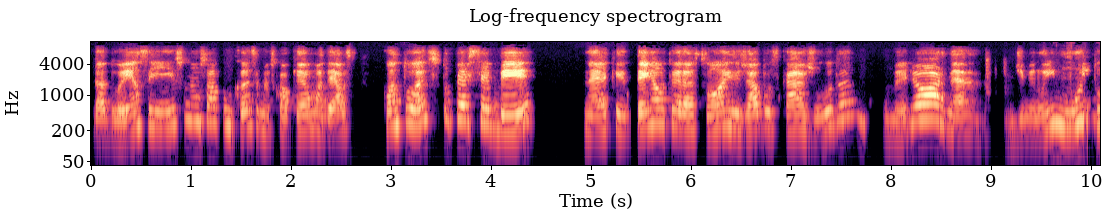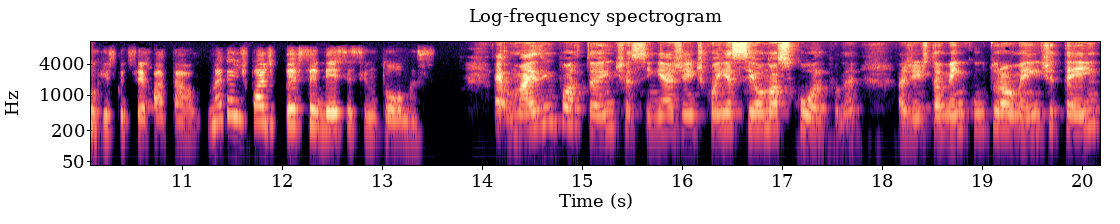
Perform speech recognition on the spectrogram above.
da doença, e isso não só com câncer, mas qualquer uma delas. Quanto antes tu perceber, né, que tem alterações e já buscar ajuda, melhor, né? Diminui muito o risco de ser fatal. Como é que a gente pode perceber esses sintomas? É, o mais importante, assim, é a gente conhecer o nosso corpo, né? A gente também, culturalmente, tem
